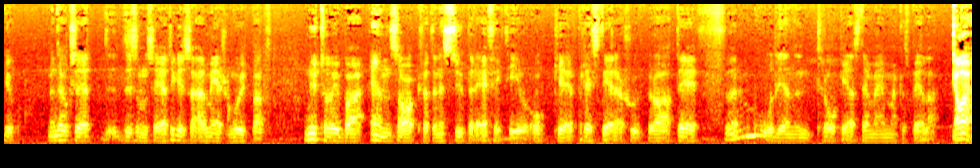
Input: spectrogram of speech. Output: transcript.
Jo. Men det är också ett, det är som du säger, jag tycker det är arméer som går ut på att nu tar vi bara en sak för att den är supereffektiv och eh, presterar sjukt bra. Att det är förmodligen den tråkigaste armén man kan spela. Ja,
